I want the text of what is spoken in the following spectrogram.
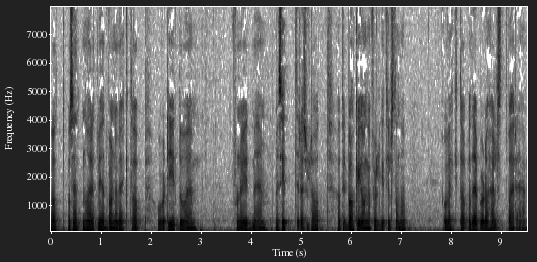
at pasienten har et vedvarende vekttap over tid og er fornøyd med, med sitt resultat, har tilbakegang av følgetilstander. Og vekttapet det bør da helst være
